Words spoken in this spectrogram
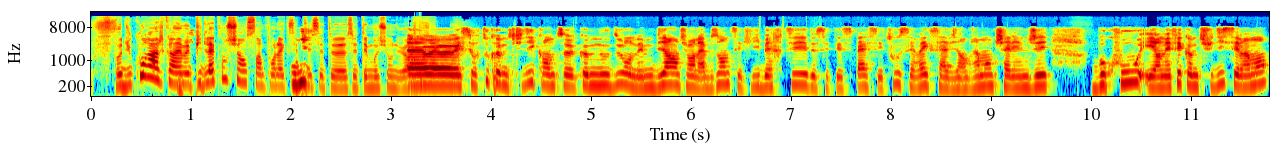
faut du courage quand même, et puis de la conscience hein, pour l'accepter cette, euh, cette, émotion du euh, ouais, ouais, surtout comme tu dis, quand comme nous deux, on aime bien, tu vois, on a besoin de cette liberté, de cet espace et tout. C'est vrai que ça vient vraiment challenger beaucoup. Et en effet, comme tu dis, c'est vraiment,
